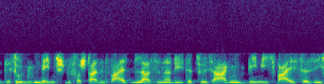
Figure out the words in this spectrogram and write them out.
gesunden Menschenverstand walten lassen. Natürlich dazu sagen, wenn ich weiß, dass ich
